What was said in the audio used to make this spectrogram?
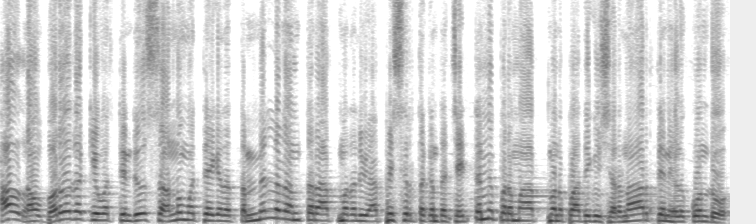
ಹೌದು. ನಾವು ಬರೋದಕ್ಕೆ ಇವತ್ತಿನ ದಿವಸ ಅನುಮತಿ ಆಗದ ತಮ್ಮೆಲ್ಲರ ಅಂತರಾತ್ಮದಲ್ಲಿ ವ್ಯಾಪಿಸಿರ್ತಕ್ಕಂಥ ಚೈತನ್ಯ ಪರಮಾತ್ಮನ ಪಾದಿಗೂ ಶರಣಾರ್ಥಿಯನ್ನು ಹೇಳ್ಕೊಂಡು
